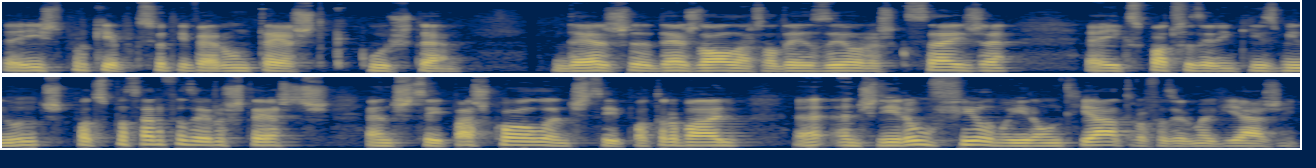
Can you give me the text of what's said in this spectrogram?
Uh, isto porquê? Porque se eu tiver um teste que custa 10, 10 dólares ou 10 euros, que seja, e que se pode fazer em 15 minutos, pode-se passar a fazer os testes antes de sair para a escola, antes de sair para o trabalho, antes de ir a um filme, ir a um teatro ou fazer uma viagem.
